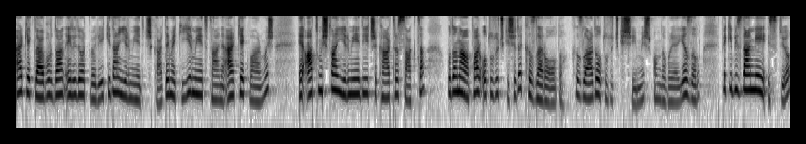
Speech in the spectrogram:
Erkekler buradan 54 bölü 2'den 27 çıkar. Demek ki 27 tane erkek varmış. E 60'tan 27'yi çıkartırsak da bu da ne yapar? 33 kişi de kızlar oldu. Kızlar da 33 kişiymiş. Onu da buraya yazalım. Peki bizden ne istiyor?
